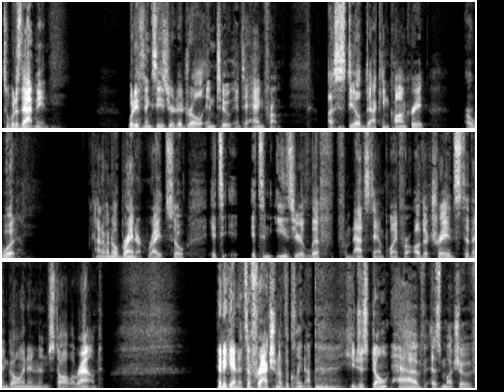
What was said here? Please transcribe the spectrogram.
So, what does that mean? What do you think is easier to drill into and to hang from? A steel deck in concrete or wood? Kind of a no-brainer, right? So it's it's an easier lift from that standpoint for other trades to then go in and install around. And again, it's a fraction of the cleanup. You just don't have as much of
